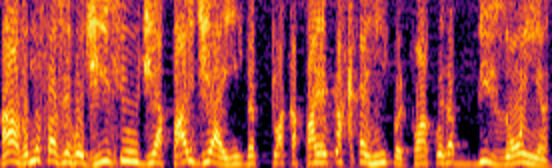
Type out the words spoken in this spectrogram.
Ah, vamos fazer rodízio dia par e dia ainda, placa par e placa ímpar, foi uma coisa bizonha.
